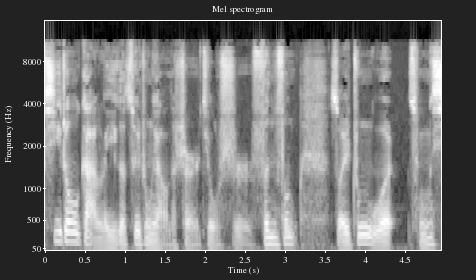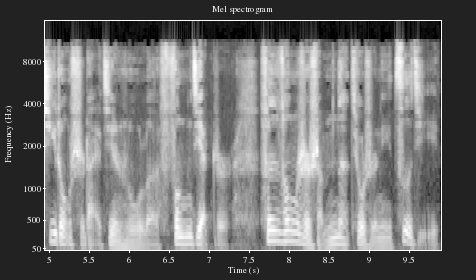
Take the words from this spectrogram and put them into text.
西周干了一个最重要的事儿，就是分封。所以中国从西周时代进入了封建制。分封是什么呢？就是你自己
